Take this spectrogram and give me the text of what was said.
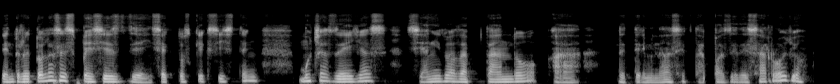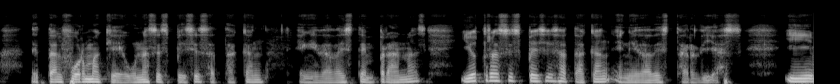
Dentro de todas las especies de insectos que existen, muchas de ellas se han ido adaptando a determinadas etapas de desarrollo, de tal forma que unas especies atacan en edades tempranas y otras especies atacan en edades tardías. Y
